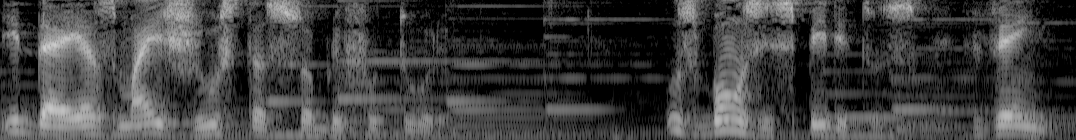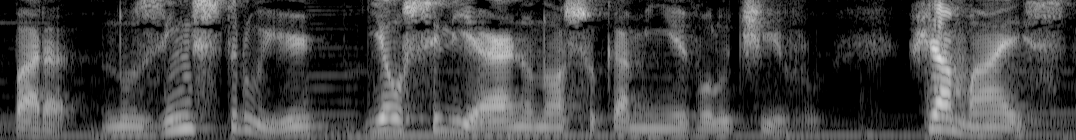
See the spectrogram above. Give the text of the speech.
ideias mais justas sobre o futuro. Os bons espíritos vêm para nos instruir e auxiliar no nosso caminho evolutivo, jamais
